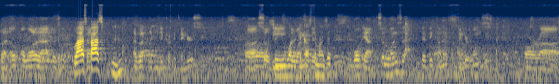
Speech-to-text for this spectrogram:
but a, a lot of that was Last pass. Mhm. I've got like really crooked fingers. Uh, Uh, so, so the, you the wanted to ones that- customize it? well, yeah. So the ones that, that they come with, the fingered ones, are uh,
